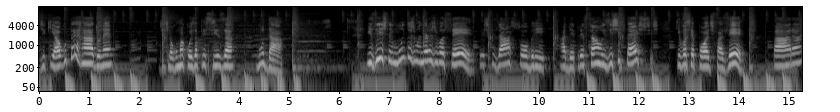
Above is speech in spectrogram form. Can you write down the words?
de que algo está errado, né? De que alguma coisa precisa mudar. Existem muitas maneiras de você pesquisar sobre a depressão. Existem testes que você pode fazer para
